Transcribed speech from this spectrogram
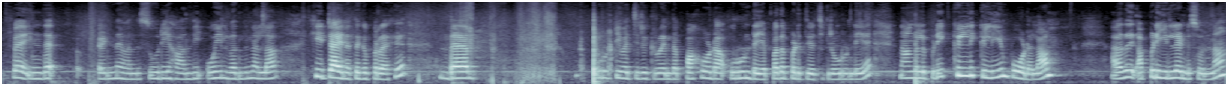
இப்போ இந்த எண்ணெய் வந்து சூரியகாந்தி ஆயில் வந்து நல்லா ஹீட் ஆயினத்துக்கு பிறகு இந்த உருட்டி வச்சிருக்கிற இந்த பகோடா உருண்டையை பதப்படுத்தி வச்சுக்கிற உருண்டையை நாங்கள் இப்படி கிள்ளி கிள்ளியும் போடலாம். அது அப்படி இல்லைன்னு சொன்னால்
